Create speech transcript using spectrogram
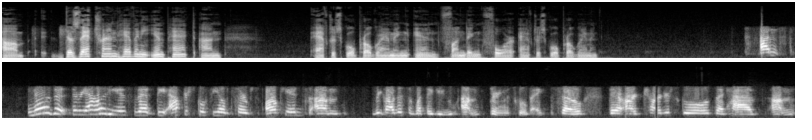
Um, does that trend have any impact on after school programming and funding for after school programming? Um, no, the the reality is that the after school field serves all kids, um, regardless of what they do um, during the school day. So there are charter schools that have um,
